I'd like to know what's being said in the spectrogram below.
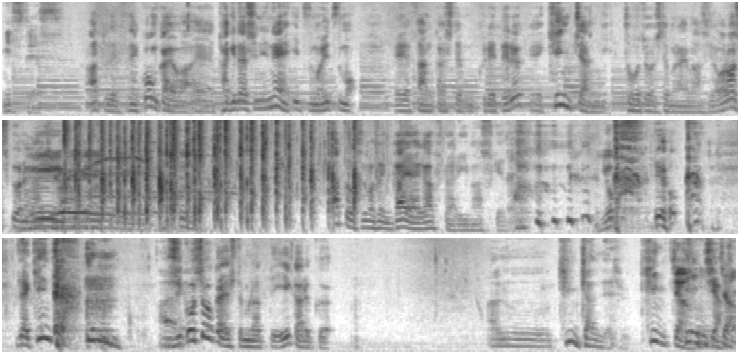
みつです。あとですね今回は、えー炊き出しにねいつもいつも、えー参加してくれてる、えー金ちゃんに登場してもらいます。よろしくお願いします、あとすいませんガヤが2人いますけどよ。っ よ。じゃあ金ちゃん 自己紹介してもらっていい？軽く。あのー金ちゃんです。金ちゃん。金ちゃん。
